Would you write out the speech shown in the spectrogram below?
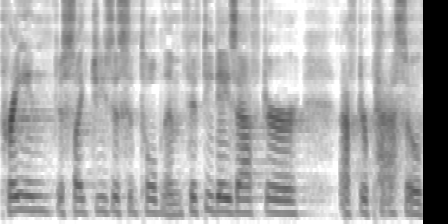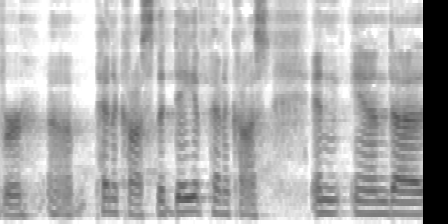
praying just like Jesus had told them. 50 days after, after Passover, uh, Pentecost, the day of Pentecost. And, and uh,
